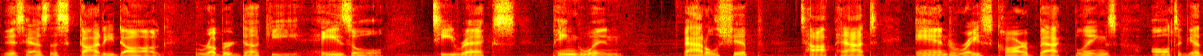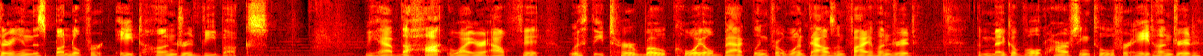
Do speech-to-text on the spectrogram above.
This has the Scotty Dog, Rubber Ducky, Hazel, T Rex, Penguin, Battleship, Top Hat, and Race Car back blings all together in this bundle for 800 V Bucks. We have the Hot Wire outfit with the Turbo Coil back bling for 1500, the Megavolt harvesting tool for 800,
